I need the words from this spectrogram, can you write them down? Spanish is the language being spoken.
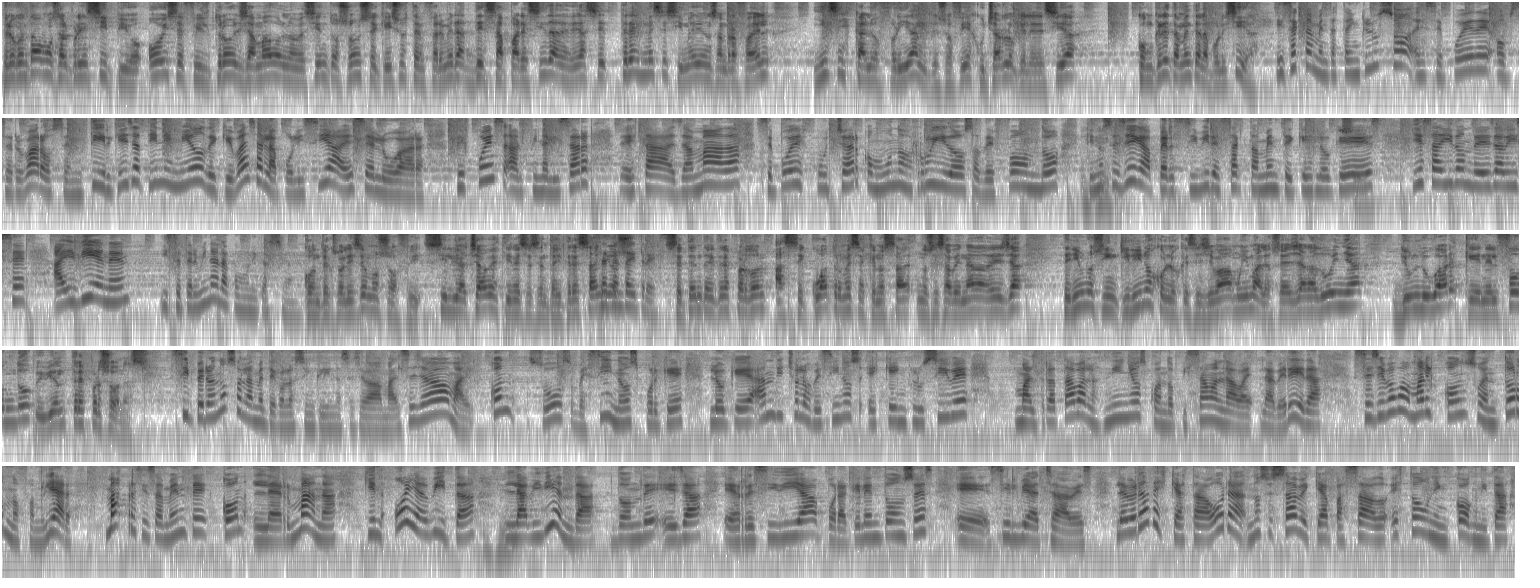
Te lo contábamos al principio, hoy se filtró el llamado al 911 que hizo esta enfermera desaparecida desde hace tres meses y medio en San Rafael y es escalofriante, Sofía, escuchar lo que le decía concretamente a la policía. Exactamente, hasta incluso eh, se puede observar o sentir que ella tiene miedo de que vaya la policía a ese lugar. Después, al finalizar esta llamada, se puede escuchar como unos ruidos de fondo que no se llega a percibir exactamente qué es lo que es. Y es ahí donde ella dice, ahí vienen, y se termina la comunicación. Contextualicemos, Sofi. Silvia Chávez tiene 63 años. 73. 73, perdón. Hace cuatro meses que no, no se sabe nada de ella. Tenía unos inquilinos con los que se llevaba muy mal. O sea, ella era dueña de un lugar que en el fondo vivían tres personas. Sí, pero no solamente con los inquilinos se llevaba mal, se llevaba mal con sus vecinos, porque lo que han dicho los vecinos es que inclusive maltrataba a los niños cuando pisaban la, vereda, se llevaba mal con su entorno familiar, más precisamente con la hermana, quien hoy habita la vivienda donde ella eh, residía por aquel entonces eh, Silvia Chávez. La verdad es que hasta ahora no se sabe qué ha pasado, es toda una incógnita.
